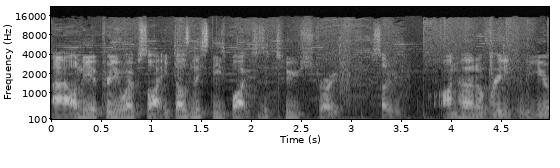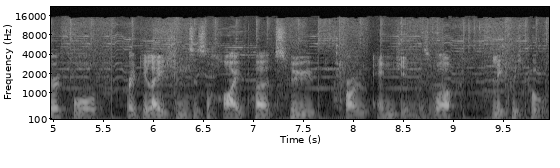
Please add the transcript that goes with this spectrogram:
Uh, on the Aprilia website, it does list these bikes as a two-stroke, so unheard of really for the Euro 4 regulations. It's a Hyper 2 Pro engine as well liquid cooled.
